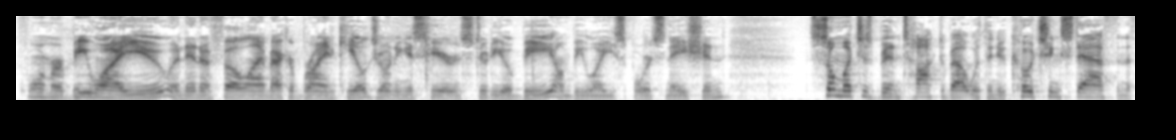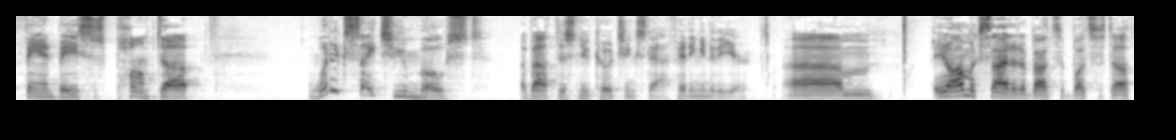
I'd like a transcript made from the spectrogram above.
Former BYU and NFL linebacker Bryan Kehl joining us here in Studio B on BYU Sports Nation. So much has been talked about with the new coaching staff, and the fan base is pumped up. What excites you most about this new coaching staff heading into the year? Um, you know, I'm excited about a bunch of stuff.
